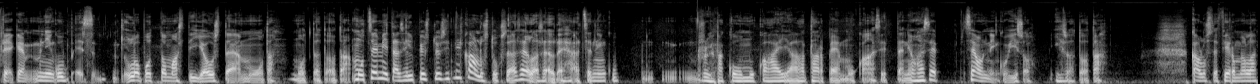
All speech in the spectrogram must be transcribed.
teke, niin kuin loputtomasti jousta ja muuta. Mutta, tota, mutta se, mitä sillä pystyy sitten niin kalustuksia sellaisella tehdä, että se niin kuin ryhmäkoon mukaan ja tarpeen mukaan sitten, johon se, se on niin kuin iso, iso tota, kalustefirmalla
